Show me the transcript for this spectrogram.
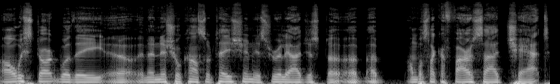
always start with a uh, an initial consultation. It's really I just uh, a, a almost like a fireside chat.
